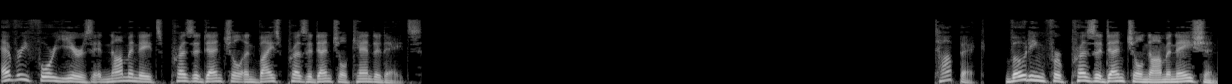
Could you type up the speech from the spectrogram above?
Every four years it nominates presidential and vice presidential candidates. Voting for presidential nomination.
